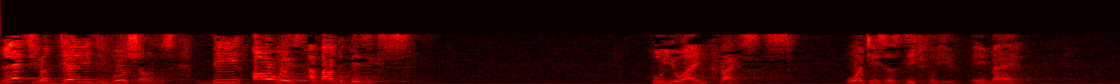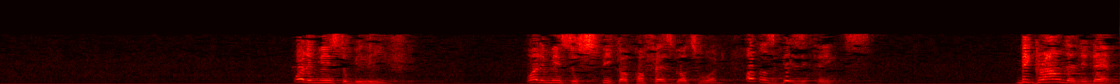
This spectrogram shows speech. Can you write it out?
Let your daily devotions be always about the basics. Who you are in Christ. What Jesus did for you. Amen. what it means to believe, what it means to speak or confess God's word. All those basic things. Be grounded in them.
